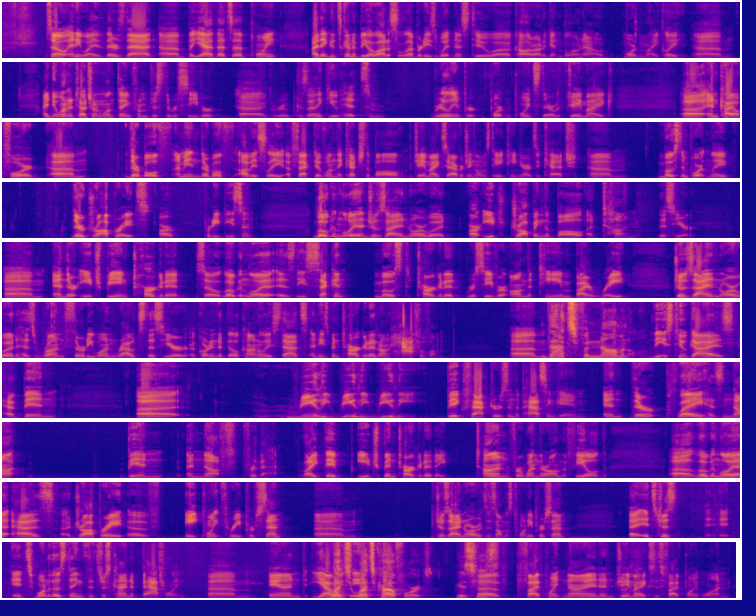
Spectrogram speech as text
so anyway, there's that. Uh, but yeah, that's a point. I think it's going to be a lot of celebrities witness to uh, Colorado getting blown out, more than likely. Um, I do want to touch on one thing from just the receiver uh, group because I think you hit some really important points there with J. Mike uh, and Kyle Ford. Um, they're both, I mean, they're both obviously effective when they catch the ball. J. Mike's averaging almost 18 yards a catch. Um, most importantly, their drop rates are pretty decent. Logan Loya and Josiah Norwood are each dropping the ball a ton this year. Um, and they're each being targeted. So Logan Loya is the second most targeted receiver on the team by rate. Josiah Norwood has run 31 routes this year, according to Bill Connelly stats, and he's been targeted on half of them. Um, That's phenomenal. These two guys have been uh, really, really, really big factors in the passing game, and their play has not been enough for that. Like they've each been targeted a ton for when they're on the field. Uh, Logan Loya has a drop rate of 8.3%. Um, Josiah Norwoods is almost 20%. Uh, it's just, it, it's one of those things that's just kind of baffling. Um, and yeah, what's what's Kyle Ford's? Because he's uh, five point nine and J okay. Mike's is five point one.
